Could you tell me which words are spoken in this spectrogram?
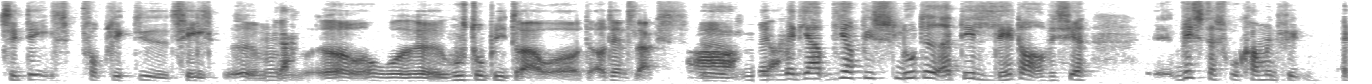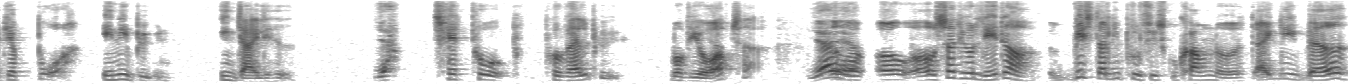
til dels forpligtet til. Øhm, Ja. Og, og øh, hustrubidrag og, og den slags. Ah, øh, men ja. men jeg, vi har besluttet, at det er lettere, hvis, jeg, øh, hvis der skulle komme en film, at jeg bor inde i byen i en lejlighed. Ja. Tæt på, på Valby, hvor vi jo optager. Ja, ja. Og, og, og så er det jo lettere, hvis der lige pludselig skulle komme noget. Der har ikke lige været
